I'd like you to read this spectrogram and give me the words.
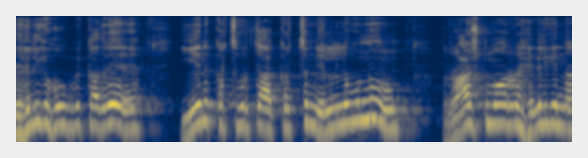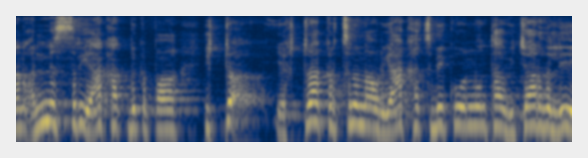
ದೆಹಲಿಗೆ ಹೋಗಬೇಕಾದ್ರೆ ಏನು ಖರ್ಚು ಬರುತ್ತೆ, ಆ ಖರ್ಚನ್ನು ಎಲ್ಲವನ್ನೂ ರಾಜ್ಕುಮಾರ್ ಹೆಗಲಿಗೆ ನಾನು ಅನ್ನೆಸರಿ ಯಾಕೆ ಹಾಕಬೇಕಪ್ಪ? ಇಷ್ಟ ಎಕ್ಸ್ಟ್ರಾ ಖರ್ಚನ್ನು ಅವ್ರು ಯಾಕೆ ಹಚ್ಚಬೇಕು ಅನ್ನುವಂಥ ವಿಚಾರದಲ್ಲಿ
